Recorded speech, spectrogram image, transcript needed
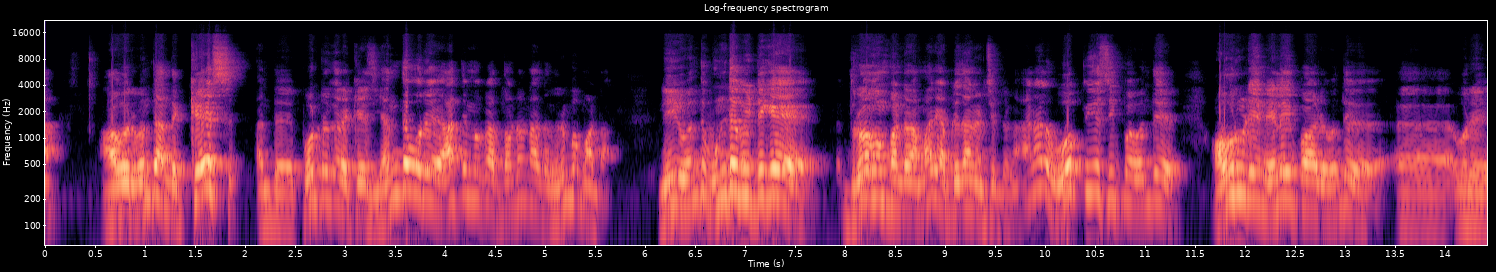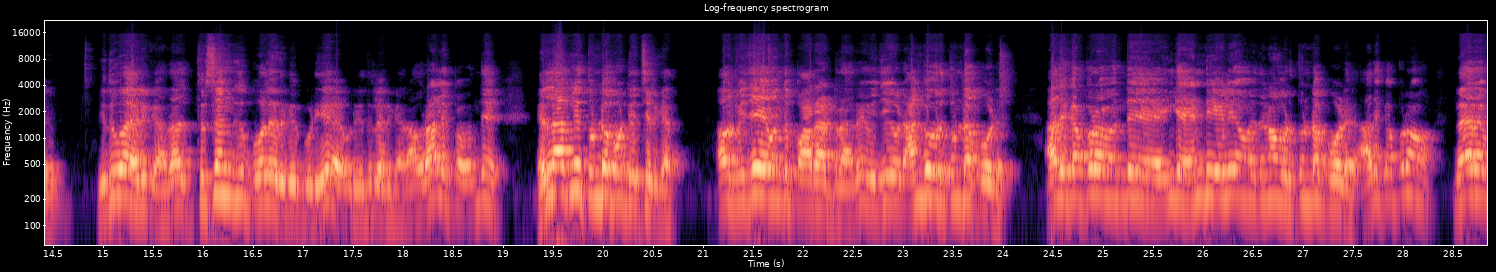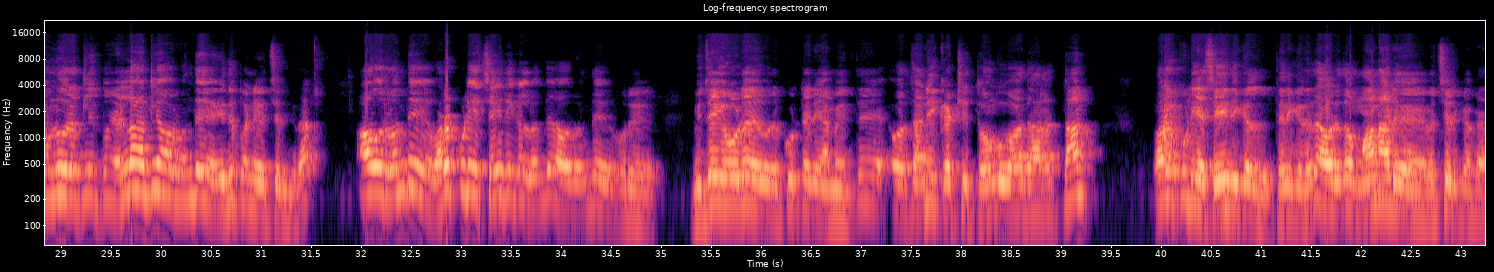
அவர் வந்து அந்த கேஸ் அந்த போட்டிருக்கிற கேஸ் எந்த ஒரு அதிமுக தொண்டன் அதை விரும்ப மாட்டான். நீ வந்து உண்ட வீட்டுக்கே துரோகம் பண்ற மாதிரி அப்படிதான் நினைச்சிட்டு இருக்காங்க அதனால ஓபிஎஸ் இப்போ வந்து அவருடைய நிலைப்பாடு வந்து ஒரு இதுவா இருக்கு. அதாவது திசங்கு போல இருக்கக்கூடிய ஒரு இதுல இருக்காரு. அவரால் இப்ப வந்து எல்லாத்துலயும் துண்டை போட்டு வச்சிருக்காரு. அவர் விஜயை வந்து பாராட்டுறாரு. விஜயோட அங்க ஒரு துண்டை போடு. அதுக்கப்புறம் வந்து இங்க என்டிஏலையும் எதுனா ஒரு துண்டை போடு. அதுக்கப்புறம் வேற இன்னொரு இடத்துலயும் எல்லா இடத்துலயும் அவர் வந்து இது பண்ணி வச்சிருக்கிறார். அவர் வந்து வரக்கூடிய செய்திகள் வந்து அவர் வந்து ஒரு விஜயோடு ஒரு கூட்டணி அமைத்து ஒரு தனி கட்சி தோங்குவதாகத்தான் வரக்கூடிய செய்திகள் தெரிகிறது. அவர் ஏதோ மாநாடு வச்சிருக்க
